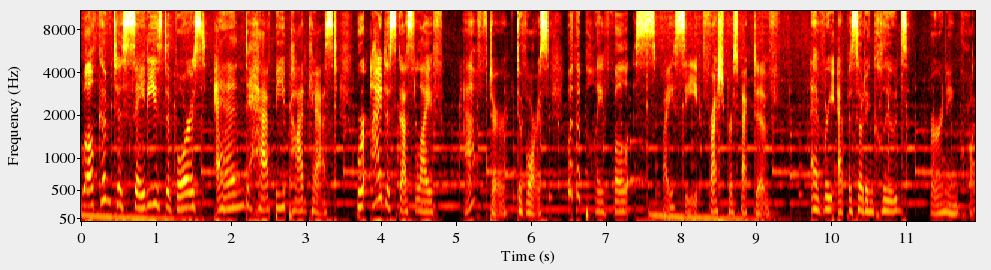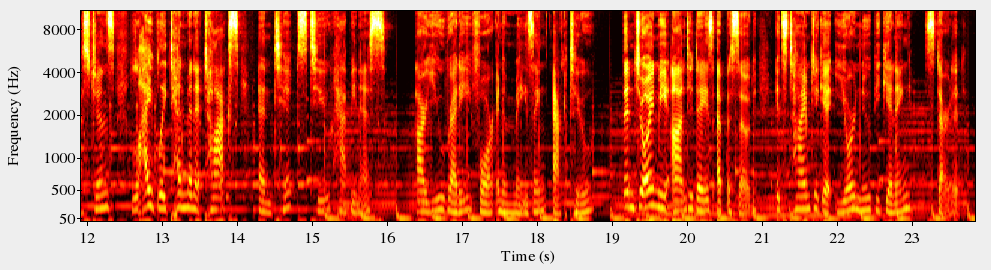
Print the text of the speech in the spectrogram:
Welcome to Sadie's Divorced and Happy podcast, where I discuss life after divorce with a playful, spicy, fresh perspective. Every episode includes burning questions, lively 10 minute talks, and tips to happiness. Are you ready for an amazing Act Two? Then join me on today's episode. It's time to get your new beginning started.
